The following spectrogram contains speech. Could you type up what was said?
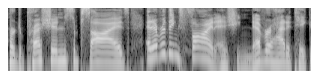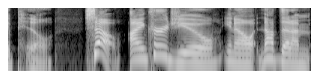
her depression subsides, and everything's fine. And she never had to take a pill. So I encourage you, you know, not that I'm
